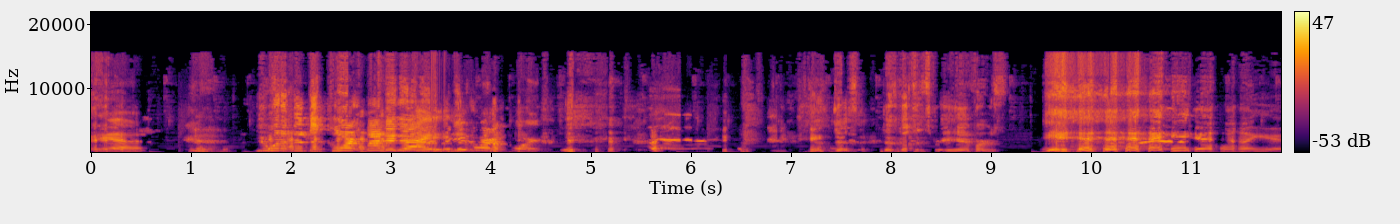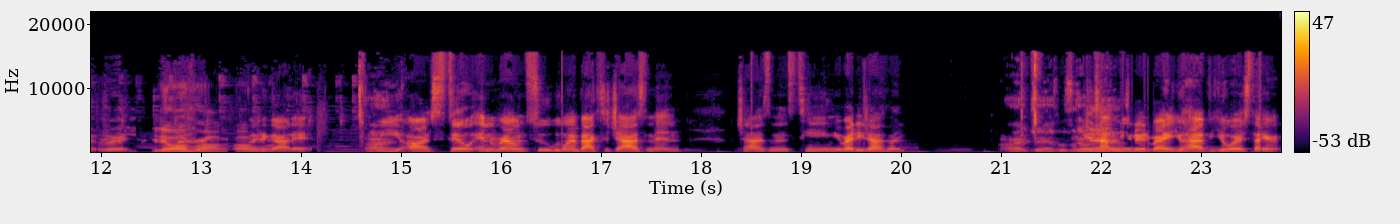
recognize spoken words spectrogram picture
Yeah. You would have been the court, my nigga. Right. You got a court. just, just, just go to the screen here first. yeah, yeah, we're, You know, all wrong. All we wrong. got it. All right. We are still in round two. We're going back to Jasmyn. Jasmyn's team. You ready, Jasmyn? All right, Jazz. Let's go. You're Yeah. not muted, right? You have your second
